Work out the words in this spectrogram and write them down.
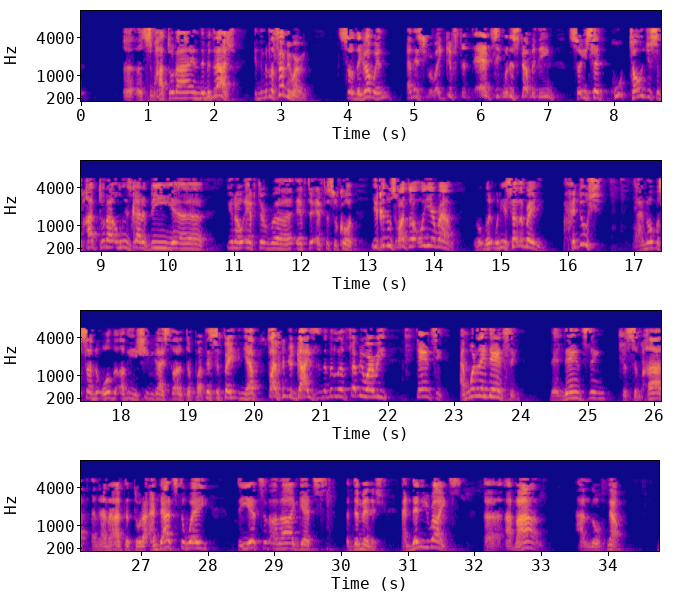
uh, Simchat Torah in the Midrash in the middle of February. So they go in, and they say, my gift of dancing with his Talmudim. So he said, who told you Simchat Torah only's got to be, uh, you know, after, uh, after, after Sukkot? You can do Simchat Torah all year round. What, what are you celebrating? Chidush. And all of a sudden, all the other yeshiva guys started to participate, and you have 500 guys in the middle of February dancing. And what are they dancing? They're dancing to Simchat and Hanat Torah. And that's the way the Yetzer Hara gets diminished. And then he writes, uh, Amal, Now,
